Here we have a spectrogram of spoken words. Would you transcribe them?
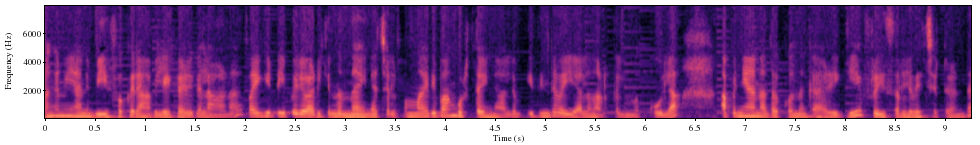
അങ്ങനെ ഞാൻ ബീഫൊക്കെ രാവിലെ കഴുകലാണ്. വൈകിട്ട് ഈ പരിപാടിക്ക് നിന്ന് കഴിഞ്ഞാൽ ചിലപ്പോൾ മരിബാൻ കൊടുത്തു കഴിഞ്ഞാലും ഇതിന്റെ വയ്യാലും നടക്കലും നിൽക്കൂല. അപ്പം ഞാൻ അതൊക്കെ ഒന്ന് കഴുകി ഫ്രീസറിൽ വെച്ചിട്ടുണ്ട്.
